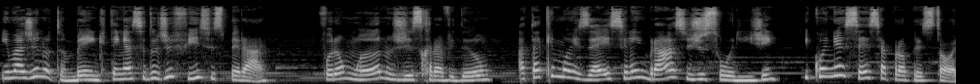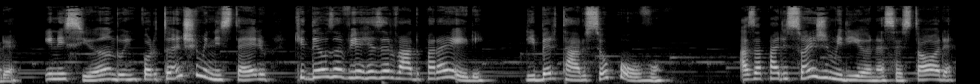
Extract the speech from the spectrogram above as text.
Imagino também que tenha sido difícil esperar. Foram anos de escravidão até que Moisés se lembrasse de sua origem e conhecesse a própria história, iniciando o importante ministério que Deus havia reservado para ele libertar o seu povo. As aparições de Miriam nessa história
